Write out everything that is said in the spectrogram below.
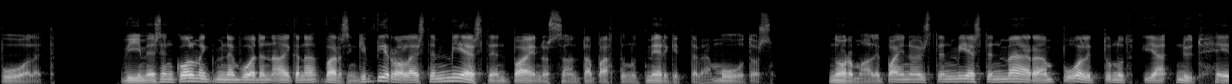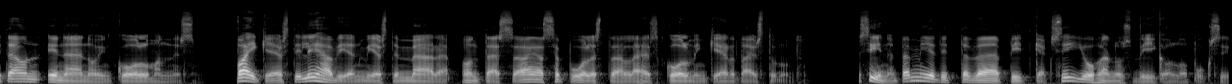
puolet. Viimeisen 30 vuoden aikana varsinkin virolaisten miesten painossa on tapahtunut merkittävä muutos. Normaalipainoisten miesten määrä on puolittunut ja nyt heitä on enää noin kolmannes. Vaikeasti lihavien miesten määrä on tässä ajassa puolestaan lähes kolminkertaistunut. Siinäpä mietittävää pitkäksi juhannusviikonlopuksi.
